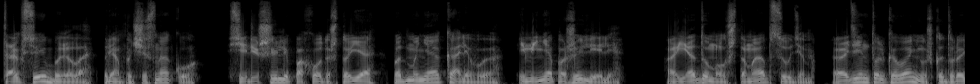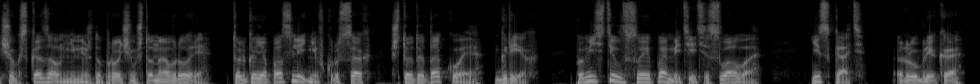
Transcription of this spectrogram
Так все и было, прям по чесноку. Все решили, походу, что я подманиакаливаю, и меня пожалели. А я думал, что мы обсудим. Один только Ванюшка, дурачок, сказал мне, между прочим, что на Авроре, только я последний в курсах, что это такое, грех. Поместил в своей памяти эти слова. Искать. Рубрика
